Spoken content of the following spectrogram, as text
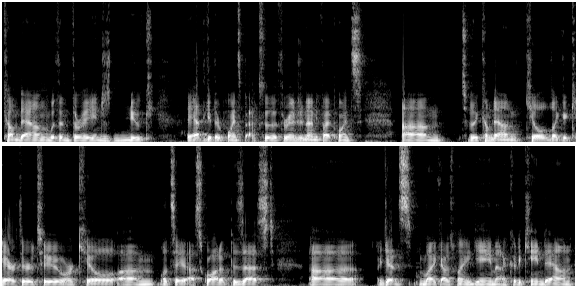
come down within three and just nuke. They have to get their points back. So the 395 points. Um, so if they come down, kill like a character or two, or kill, um, let's say, a squad of possessed. Uh, against Mike, I was playing a game and I could have came down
